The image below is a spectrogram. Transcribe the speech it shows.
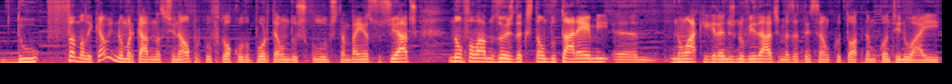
do Famalicão e no mercado nacional, porque o Futebol Clube do Porto é um dos clubes também associados. Não falámos hoje da questão do Taremi, uh, não há aqui grandes novidades, mas atenção que o Tottenham continua aí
